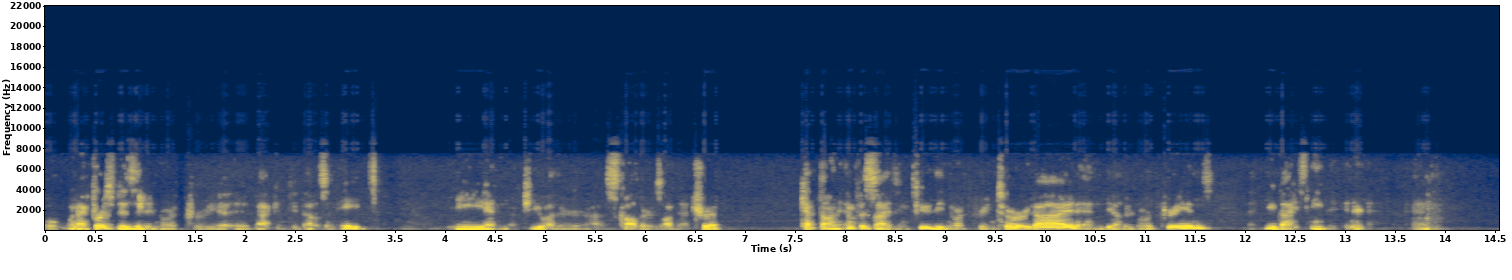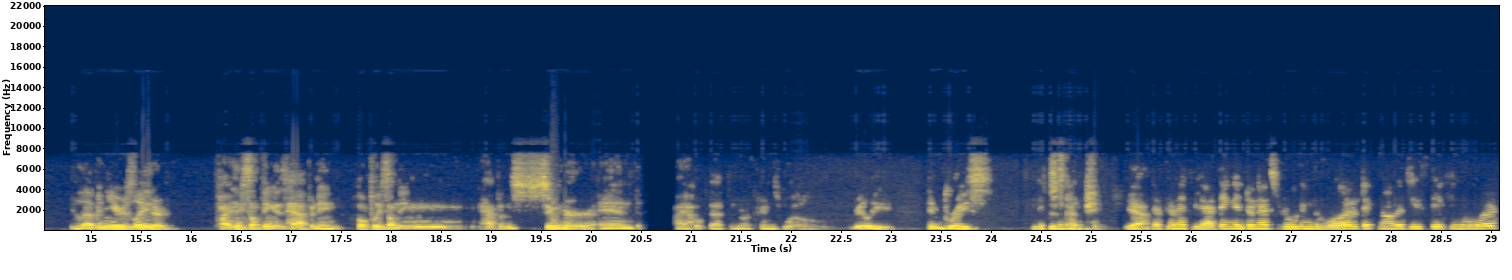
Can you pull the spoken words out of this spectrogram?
But when I first visited North Korea back in 2008, me and a few other uh, scholars on that trip kept on emphasizing to the North Korean tour guide and the other North Koreans that you guys need the internet. And 11 years later, finally something is happening. Hopefully, something happens sooner. And I hope that the North Koreans will really embrace the this change. kind of change. Yeah. Definitely. Yeah. I think internet's ruling the world, technology is taking over.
